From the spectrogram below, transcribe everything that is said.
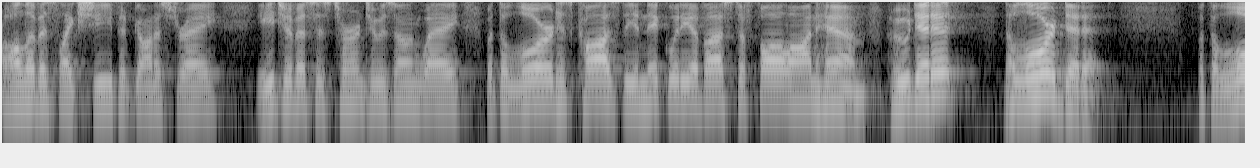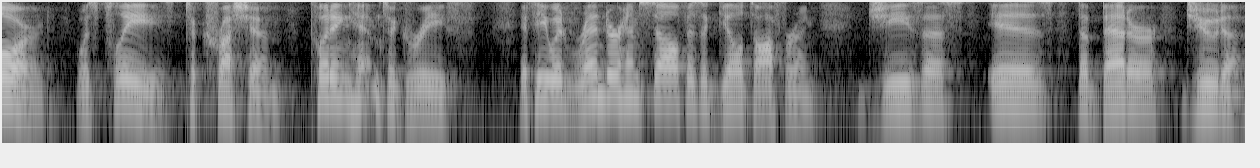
All of us, like sheep, have gone astray. Each of us has turned to his own way, but the Lord has caused the iniquity of us to fall on him. Who did it? The Lord did it. But the Lord was pleased to crush him, putting him to grief. If he would render himself as a guilt offering, Jesus is the better Judah.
